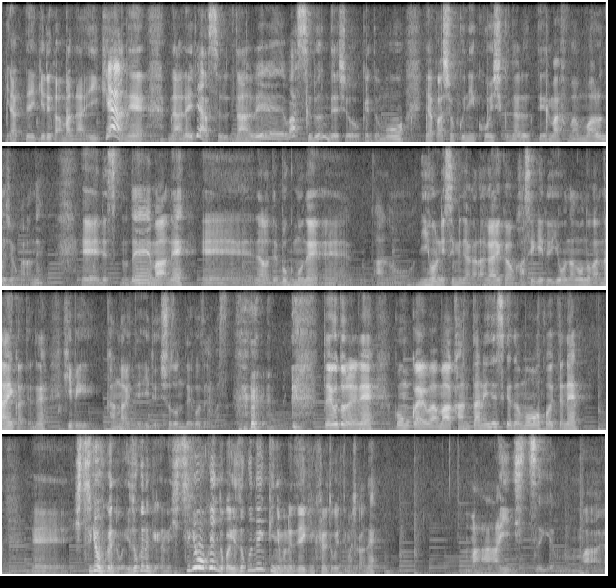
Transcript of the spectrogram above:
やっていけるか、まあ、行けばね、慣れりゃする、慣れはするんでしょうけども、やっぱ食に恋しくなるっていう、まあ、不安もあるんでしょうからね。えー、ですので、まあね、えー、なので僕もね、えーあの日本に住みながら外貨を稼げるようなものがないかというね日々考えている所存でございます。ということでね今回はまあ簡単にですけどもこういったね、えー、失業保険とか遺族年金、ね、失業保険とか遺族年金にもね税金かけるとか言ってましたからねまあ失業ま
